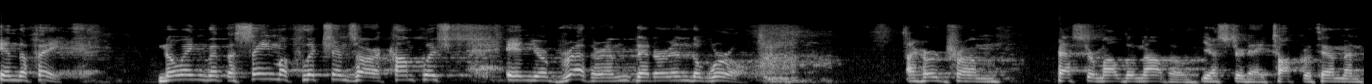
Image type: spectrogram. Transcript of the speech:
in the faith." knowing that the same afflictions are accomplished in your brethren that are in the world. I heard from Pastor Maldonado yesterday, talked with him and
